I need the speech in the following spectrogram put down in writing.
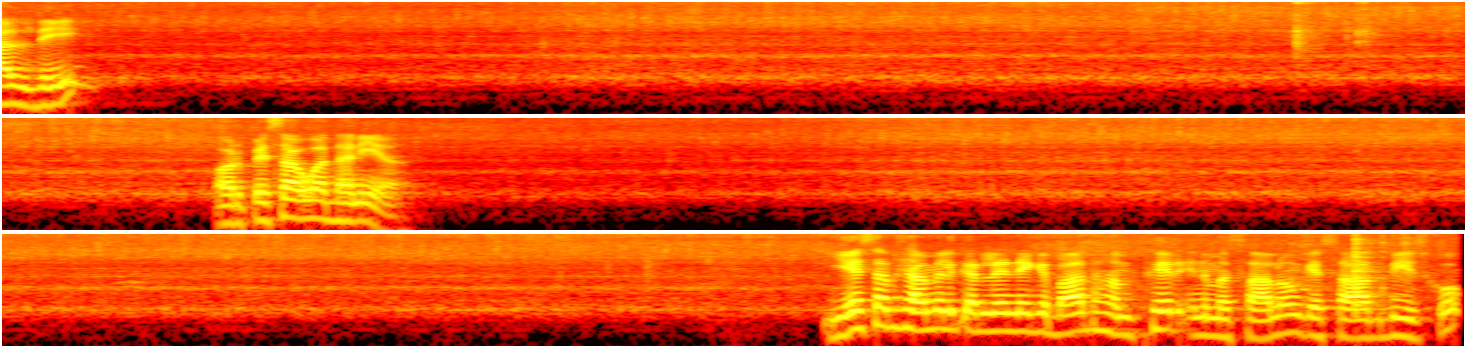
ہلدی۔ اور پسا ہوا دھنیا یہ سب شامل کر لینے کے بعد ہم پھر ان مسالوں کے ساتھ بھی اس کو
